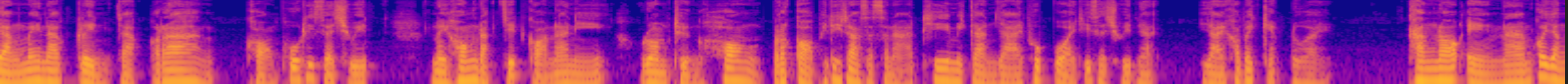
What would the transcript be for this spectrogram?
ยังไม่นับกลิ่นจากร่างของผู้ที่เสียชีวิต ในห้องดับจิตก่อนหน้านี้ รวมถึงห้องประกอบพิธีทางศาสนาที่มีการย้ายผู้ป่วยที่เสียชีวิตเนี่ยย้ายเข้าไปเก็บด้วย ข้างนอกเองน้ำก็ยัง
